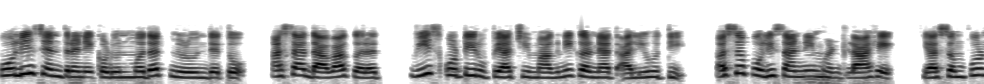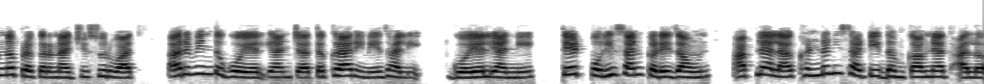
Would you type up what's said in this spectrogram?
पोलीस यंत्रणेकडून मदत मिळवून देतो असा दावा करत वीस कोटी रुपयाची मागणी करण्यात आली होती. असं पोलिसांनी म्हटलं आहे. या संपूर्ण प्रकरणाची सुरुवात अरविंद गोयल यांच्या तक्रारीने झाली. गोयल यांनी थेट पोलिसांकडे जाऊन आपल्याला खंडणीसाठी धमकावण्यात आलं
